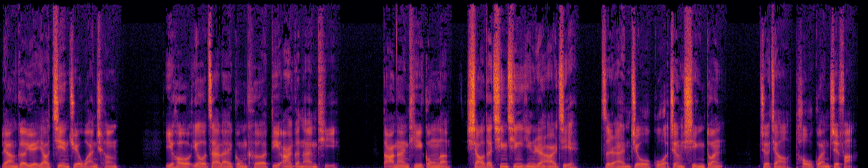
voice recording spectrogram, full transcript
两个月要坚决完成，以后又再来攻克第二个难题。大难题攻了，小的轻轻迎刃而解，自然就果正行端。这叫透关之法。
